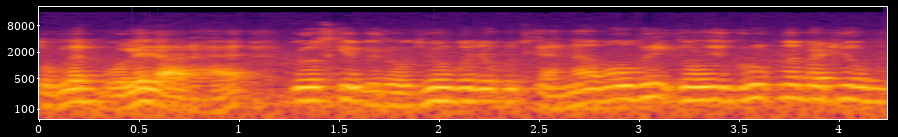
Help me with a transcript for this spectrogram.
तुगलक बोले जा रहा है जो उसके विरोधियों को जो कुछ कहना है, वो भी क्योंकि ग्रुप में बैठे हुए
